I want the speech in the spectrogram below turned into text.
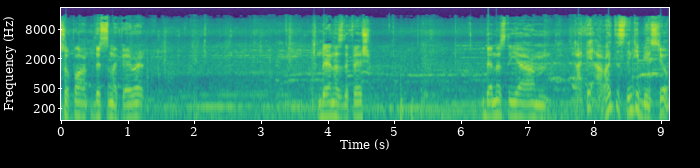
So far, this is my favorite. Then there's the fish. Then there's the um, I think I like the stinky beans too,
